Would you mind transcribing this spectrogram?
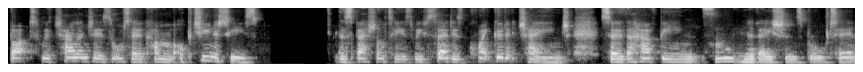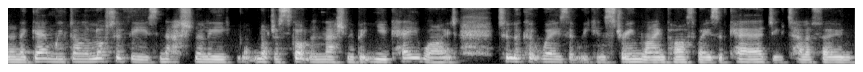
But with challenges also come opportunities. The specialty, as we've said, is quite good at change. So there have been some innovations brought in. And again, we've done a lot of these nationally, not just Scotland nationally, but UK wide, to look at ways that we can streamline pathways of care, do telephone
